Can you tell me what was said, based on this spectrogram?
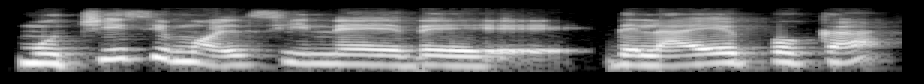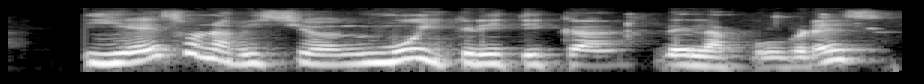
muchísimo el cine de, la época y es una visión muy crítica de la pobreza.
